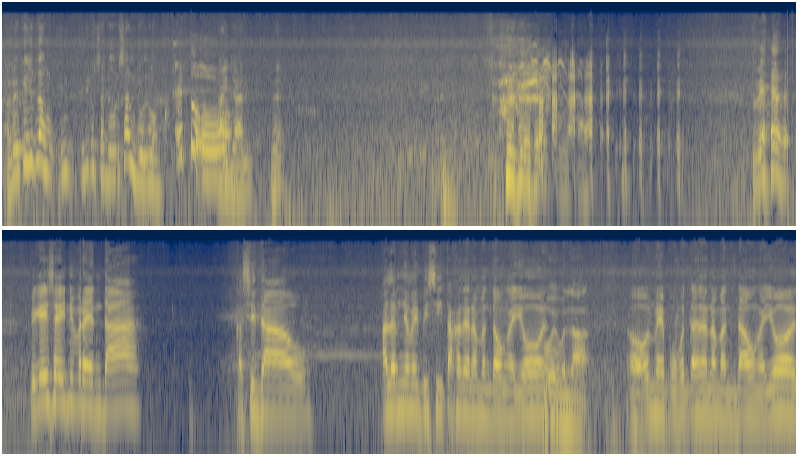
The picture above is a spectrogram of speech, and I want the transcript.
Abi, kayo lang. Hin- Hindi ko sa dulo. Saan dulo? Ito, oh. Ay, dyan. Eh? Well, Bigay sa'yo ni Brenda. Kasi daw, alam niya may bisita ka na naman daw ngayon. Oy, wala. Oo, may pupunta na naman daw ngayon.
